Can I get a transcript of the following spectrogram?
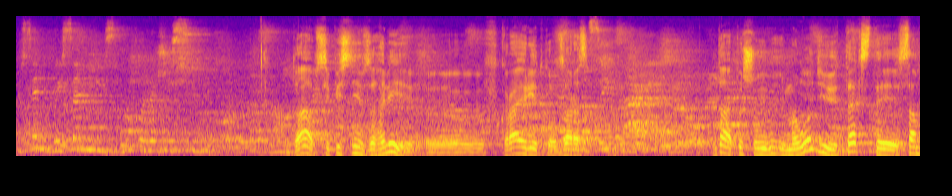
пісень, ви самі їх звукорежисуєте. Да, всі пісні взагалі е, вкрай рідко. От зараз да, пишу і мелодію, і тексти. Сам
